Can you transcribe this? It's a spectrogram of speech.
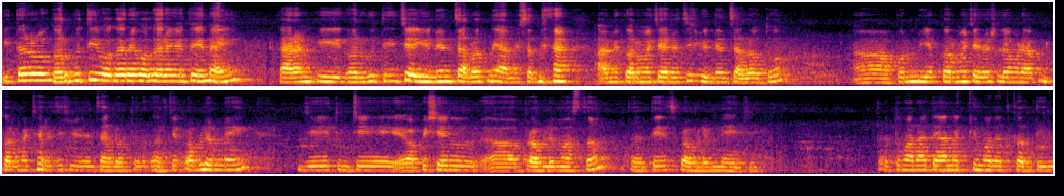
इतर घरगुती वगैरे वगैरे ते नाही. कारण की घरगुतीचे युनियन चालवत नाही आम्ही सध्या. आम्ही कर्मचाऱ्याचीच युनियन चालवतो. आपण एक कर्मचारी असल्यामुळे आपण कर्मचाऱ्याचीच युनियन चालवतो. तर घरचे प्रॉब्लेम नाही. जे तुमचे ऑफिशियल प्रॉब्लेम असतं तर तेच प्रॉब्लेम नाही तर तुम्हाला त्या नक्की मदत करतील.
